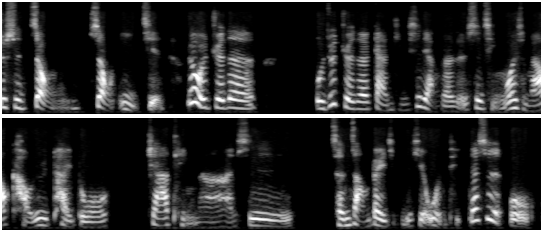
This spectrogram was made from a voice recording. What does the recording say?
就是这种这种意见，因为我觉得，我就觉得感情是两个人的事情，为什么要考虑太多家庭啊，还是成长背景这些问题？但是我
